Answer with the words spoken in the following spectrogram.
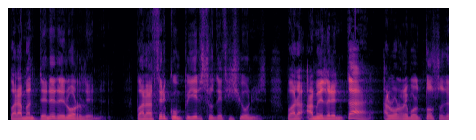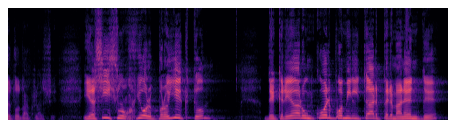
para mantener el orden, para hacer cumplir sus decisiones, para amedrentar a los revoltosos de toda clase. Y así surgió el proyecto de crear un cuerpo militar permanente,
